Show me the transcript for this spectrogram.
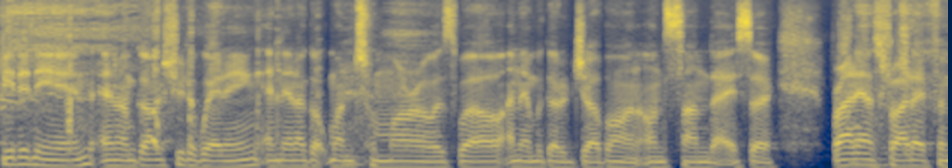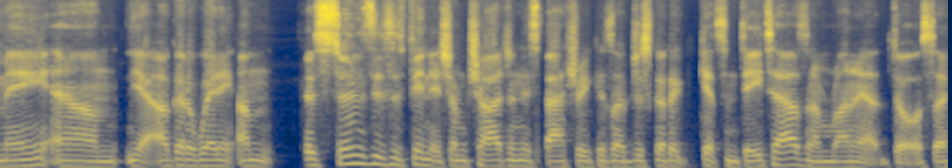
fit it in and I'm going to shoot a wedding and then I got one tomorrow as well. And then we got a job on on Sunday. So right now it's Friday for me. Um, yeah, I've got a wedding. Um, as soon as this is finished, I'm charging this battery because I've just got to get some details and I'm running out the door. So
